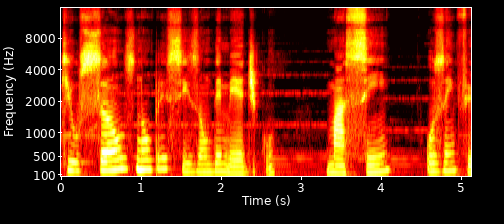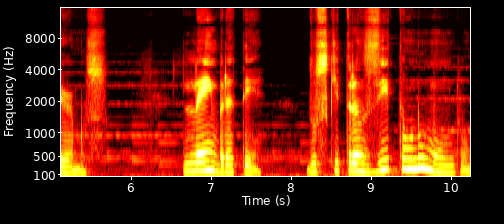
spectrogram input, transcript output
que os sãos não precisam de médico, mas sim os enfermos. Lembra-te dos que transitam no mundo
